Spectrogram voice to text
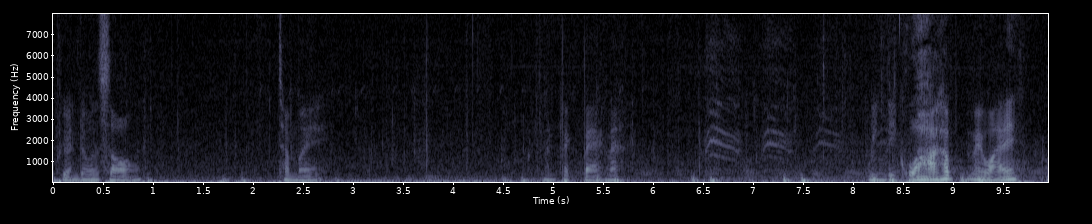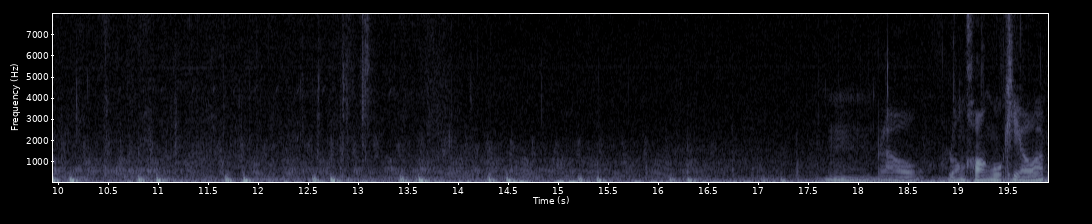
เพื่อนโดนสองทำไม แปลกๆนะ วิ่งดีกว่าครับไม่ไหวอืมเราหลวงคองูเขียวครับ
